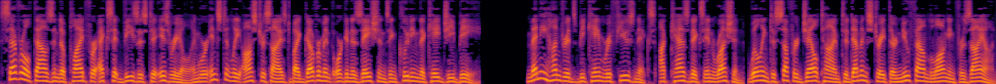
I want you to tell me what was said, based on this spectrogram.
Several thousand applied for exit visas to Israel and were instantly ostracized by government organizations including the KGB. Many hundreds became refuseniks in Russian, willing to suffer jail time to demonstrate their newfound longing for Zion.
